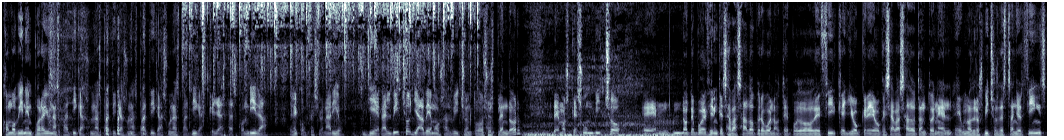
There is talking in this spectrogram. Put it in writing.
cómo vienen por ahí unas paticas, unas paticas, unas paticas, unas paticas, que ya está escondida en el confesionario. Llega el bicho, ya vemos al bicho en todo su esplendor. Vemos que es un bicho, eh, no te puedo decir en qué se ha basado, pero bueno, te puedo decir que yo creo que se ha basado tanto en, en uno de los bichos de Stranger Things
